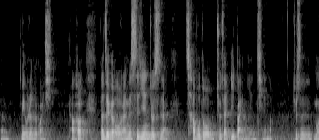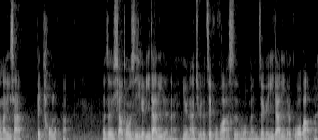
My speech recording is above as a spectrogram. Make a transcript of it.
呃，没有任何关系。好，那这个偶然的事件就是啊，差不多就在一百年前了，就是蒙娜丽莎被偷了啊。那这个小偷是一个意大利人呢，因为他觉得这幅画是我们这个意大利的国宝啊，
